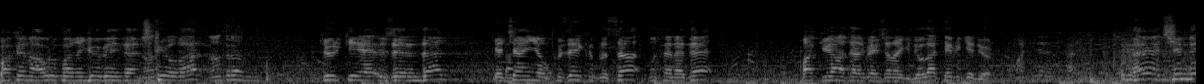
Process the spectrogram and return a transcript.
bakın Avrupa'nın göbeğinden çıkıyorlar. Türkiye üzerinden geçen yıl Kuzey Kıbrıs'a bu senede Bakü'ye Azerbaycan'a gidiyorlar. Tebrik ediyorum. Evet şimdi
